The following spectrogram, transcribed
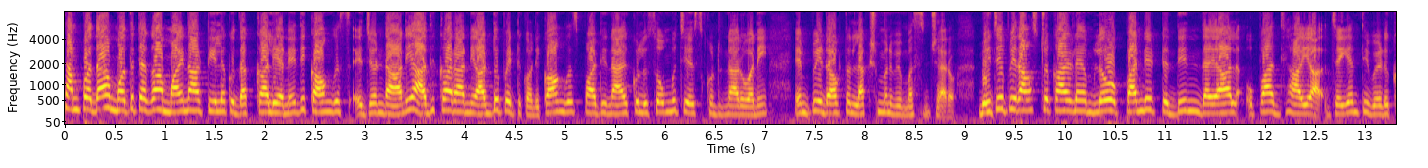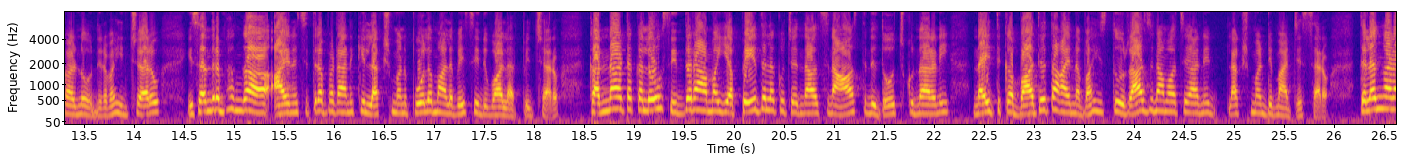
సంపద మొదటగా మైనార్టీలకు దక్కాలి అనేది కాంగ్రెస్ ఎజెండా అని అధికారాన్ని అడ్డుపెట్టుకుని కాంగ్రెస్ పార్టీ నాయకులు సొమ్ము చేసుకుంటున్నారు అని ఎంపీ డాక్టర్ లక్ష్మణ్ విమర్శించారు. బీజేపీ రాష్ట్ర కార్యాలయంలో పండిట్ దీన్ దయాల్ ఉపాధ్యాయ జయంతి వేడుకలను నిర్వహించారు. ఈ సందర్భంగా ఆయన చిత్రపటానికి లక్ష్మణ్ పూలమాల వేసి నివాళులర్పించారు. కర్ణాటకలో సిద్దరామయ్య పేదలకు చెందాల్సిన ఆస్తిని దోచుకున్నారని నైతిక బాధ్యత ఆయన వహిస్తూ రాజీనామా చేయాలని లక్ష్మణ్ డిమాండ్ చేశారు. తెలంగాణ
